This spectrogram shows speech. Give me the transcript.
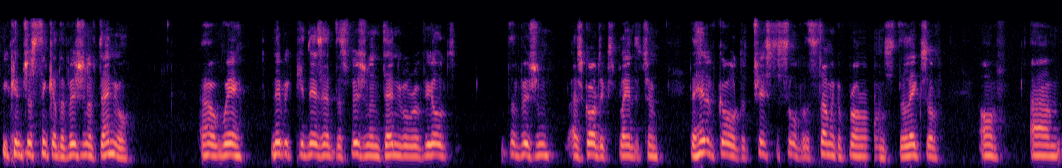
You can just think of the vision of Daniel, uh, where Nebuchadnezzar had this vision and Daniel revealed the vision as God explained it to him. The head of gold, the chest of silver, the stomach of bronze, the legs of, of um,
